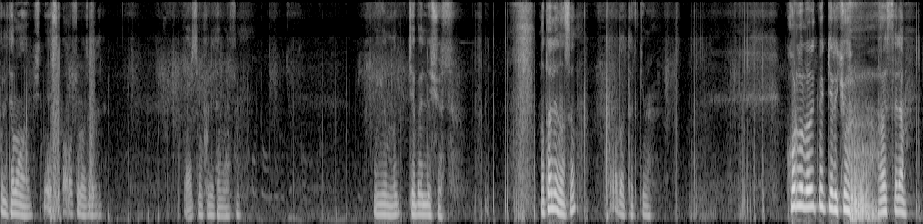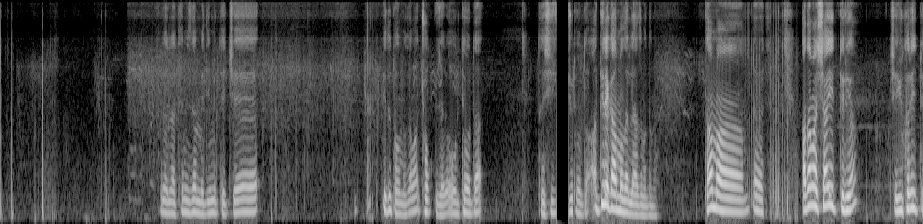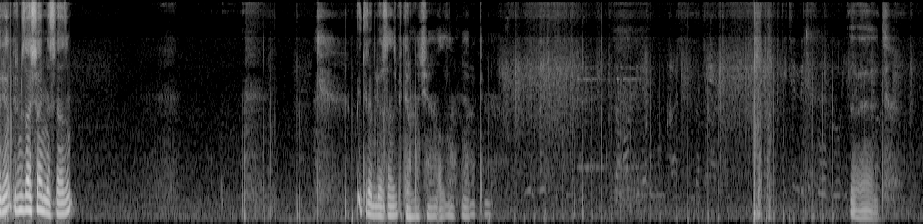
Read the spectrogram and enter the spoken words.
Full item almış. Neyse olsun o zaman hadi. Varsın full item olsun. Minyonla cebelleşiyoruz. Natalya nasıl? O da tırt gibi. Koridorlara gitmek gerekiyor. Aleyhisselam. Koridorlar temizlenmediği müddetçe bidit olmaz ama çok güzel. O ulti orada taşıyıcı orada. Aa, direkt almaları lazım adamı. Tamam. Evet. Adam aşağı ittiriyor. Şey yukarı ittiriyor. Birimiz aşağı inmesi lazım. Bitirebiliyorsanız bitirin maçı. Allah'ım yarabbim. Evet.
